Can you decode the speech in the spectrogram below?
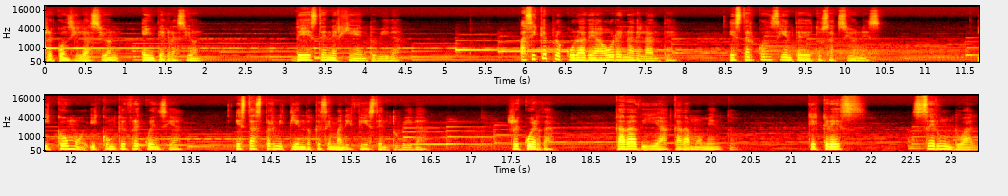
reconciliación e integración de esta energía en tu vida. Así que procura de ahora en adelante estar consciente de tus acciones y cómo y con qué frecuencia estás permitiendo que se manifieste en tu vida. Recuerda, cada día, cada momento, que crees ser un dual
